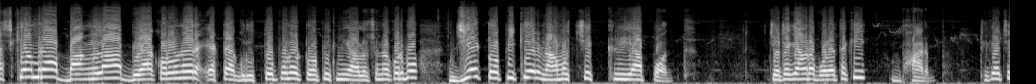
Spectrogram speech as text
আজকে আমরা বাংলা ব্যাকরণের একটা গুরুত্বপূর্ণ টপিক নিয়ে আলোচনা করব। যে টপিকের নাম হচ্ছে ক্রিয়াপদ, যেটাকে আমরা বলে থাকি ভার্ব ঠিক আছে,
